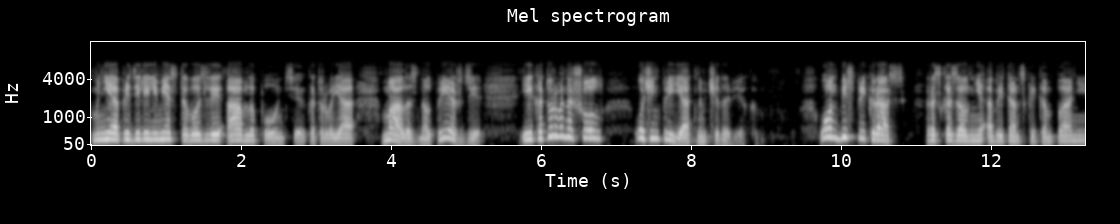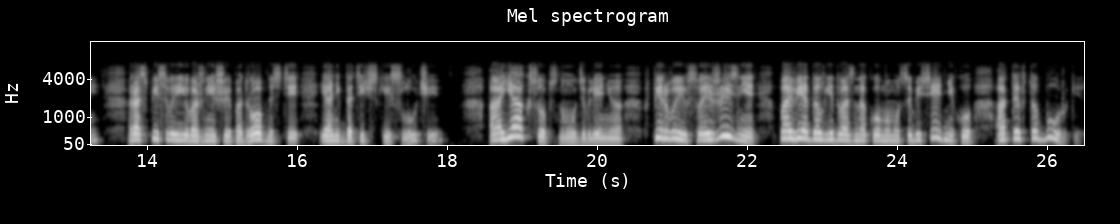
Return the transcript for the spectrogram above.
Мне определили место возле Авла Понтия, которого я мало знал прежде и которого нашел очень приятным человеком. Он без прикрас рассказал мне о британской компании, расписывая ее важнейшие подробности и анекдотические случаи. А я, к собственному удивлению, впервые в своей жизни поведал едва знакомому собеседнику о Тевтобурге.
